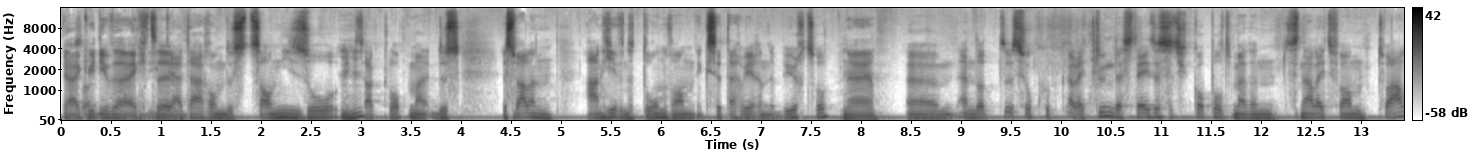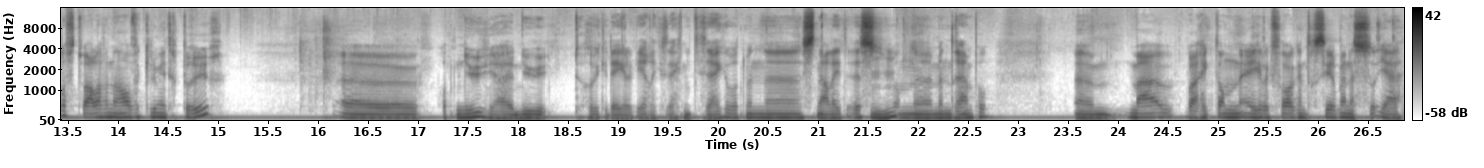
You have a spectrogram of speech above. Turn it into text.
Ja, ik weet niet of dat echt... ja, daarom. Dus het zal niet zo Mhm. exact kloppen. Maar dus het is wel een aangevende toon van ik zit daar weer in de buurt. Zo. ja, ja. Ehm, en dat is ook... Allee, toen destijds is het gekoppeld met een snelheid van 12, 12,5 km per uur. Eh, wat nu... Ja, nu durf ik het eigenlijk eerlijk gezegd niet te zeggen wat mijn eh, snelheid is Mhm. van eh, mijn drempel. Ehm, maar waar ik dan eigenlijk vooral geïnteresseerd ben, is ja,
